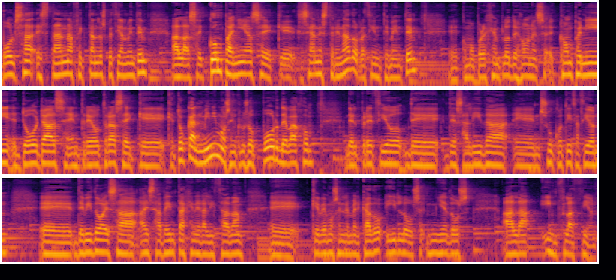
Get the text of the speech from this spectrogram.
bolsa están afectando especialmente a las eh, compañías eh, que se han estrenado recientemente, como por ejemplo The Honest Company, DoorDash, entre otras, que, tocan mínimos incluso por debajo del precio de, salida en su cotización debido a esa, a esa venta generalizada que vemos en el mercado y los miedos a la inflación.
